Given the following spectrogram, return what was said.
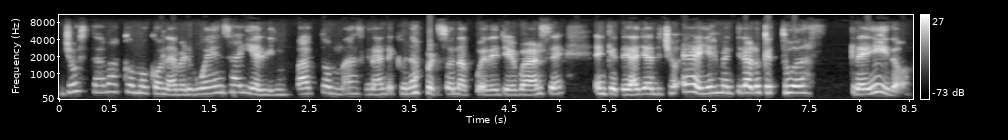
yo estaba como con la vergüenza y el impacto más grande que una persona puede llevarse en que te hayan dicho, hey, es mentira lo que tú has creído,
